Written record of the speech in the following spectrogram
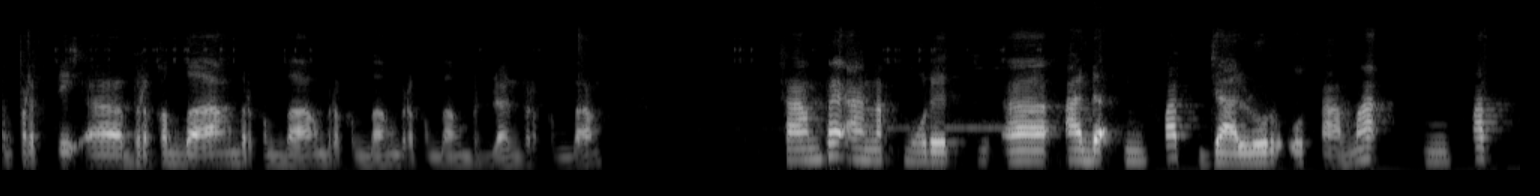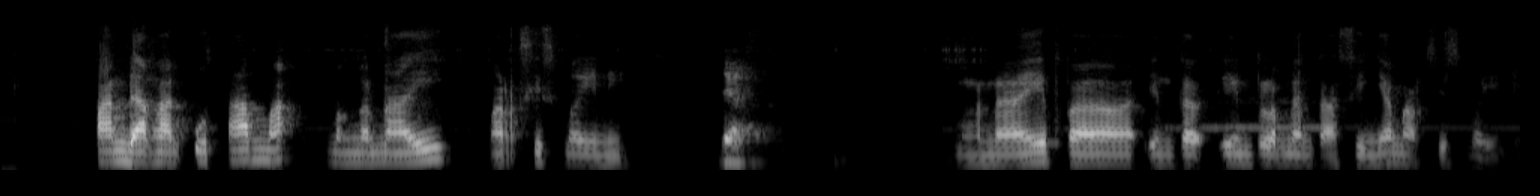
seperti eh, berkembang, berkembang, berkembang, berkembang, dan berkembang. Sampai anak murid, eh, ada empat jalur utama, empat pandangan utama mengenai Marxisme ini ya mengenai implementasinya Marxisme ini.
